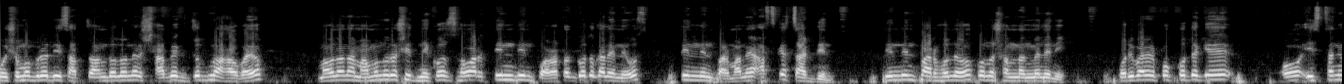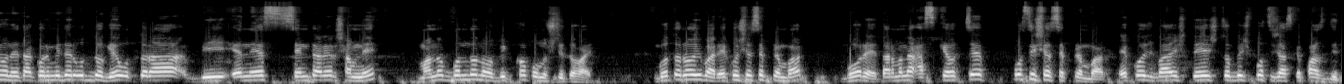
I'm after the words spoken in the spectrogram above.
বৈষম্য বিরোধী ছাত্র আন্দোলনের সাবেক যুগ্ম আহ্বায়ক মাওলানা মামুনুর রশিদ নিখোঁজ হওয়ার তিন দিন পর, অর্থাৎ গতকালের নিউজ তিন দিন পর মানে আজকে চার দিন। তিন দিন পার হলেও কোনো সন্ধান মেলেনি। পরিবারের পক্ষ থেকে ও স্থানীয় নেতাকর্মীদের উদ্যোগে উত্তরা বিএনএস সেন্টারের সামনে মানববন্ধন ও বিক্ষোভ অনুষ্ঠিত হয়। গত রবিবার একুশে সেপ্টেম্বর ভোরে, তার মানে আজকে হচ্ছে পঁচিশে সেপ্টেম্বর, একুশ, বাইশ, তেইশ, চব্বিশ, পঁচিশ, আজকে পাঁচ দিন।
